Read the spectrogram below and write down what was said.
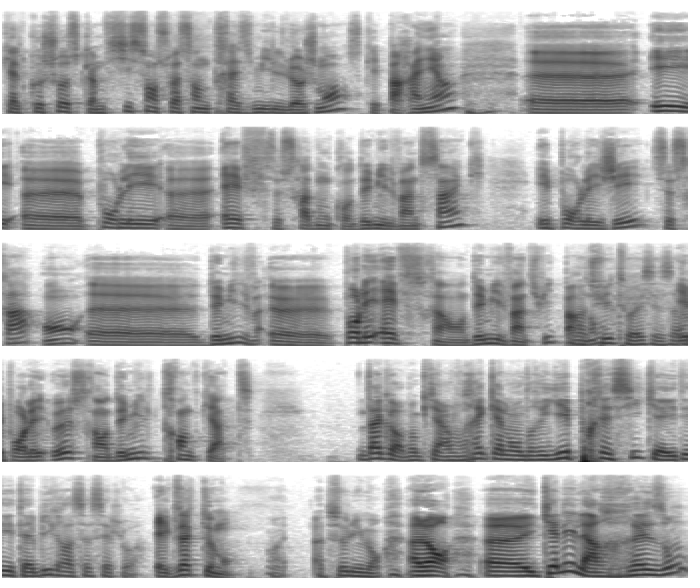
quelque chose comme 673 000 logements, ce qui n'est pas rien. Mhm. et pour les F, ce sera donc en 2025. Et pour les G, ce sera en 2000, euh, euh, pour les F, ce sera en 2028, pardon. 28, ouais, ça. Et pour les E, ce sera en 2034. D'accord, donc il y a un vrai calendrier précis qui a été établi grâce à cette loi. Exactement. Ouais, absolument. Alors, euh, quelle est la raison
